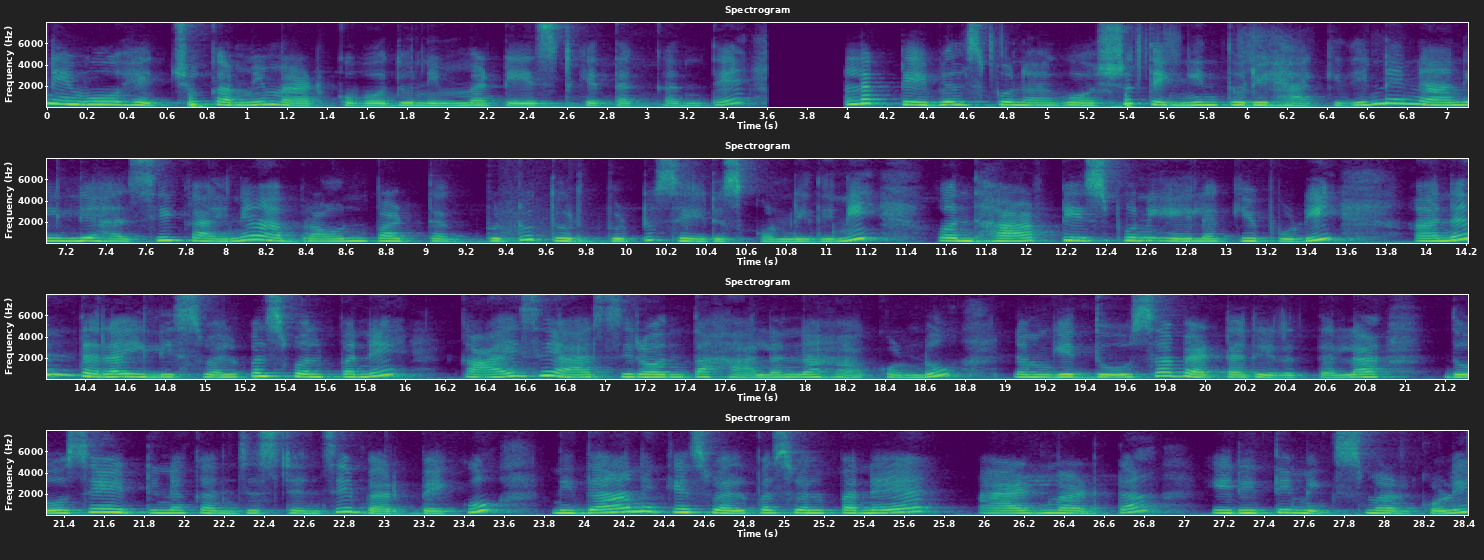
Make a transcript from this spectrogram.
ನೀವು ಹೆಚ್ಚು ಕಮ್ಮಿ ಮಾಡ್ಕೋಬೋದು ನಿಮ್ಮ ಟೇಸ್ಟ್ಗೆ ತಕ್ಕಂತೆ. ನಾಲ್ಕು ಟೇಬಲ್ ಸ್ಪೂನ್ ಆಗುವಷ್ಟು ತೆಂಗಿನ ತುರಿ ಹಾಕಿದ್ದೀನಿ. ನಾನಿಲ್ಲಿ ಹಸಿ ಕಾಯಿನೇ ಆ ಬ್ರೌನ್ ಪಾರ್ಟ್ ತೆಗೆದ್ಬಿಟ್ಟು ತುರಿದ್ಬಿಟ್ಟು ಸೇರಿಸ್ಕೊಂಡಿದ್ದೀನಿ. ಒಂದು ಹಾಫ್ ಟೀ ಸ್ಪೂನ್ ಏಲಕ್ಕಿ ಪುಡಿ. ಅನಂತರ ಇಲ್ಲಿ ಸ್ವಲ್ಪ ಸ್ವಲ್ಪನೇ ಕಾಯಿಸಿ ಆರಿಸಿರೋ ಅಂಥ ಹಾಲನ್ನು ಹಾಕ್ಕೊಂಡು ನಮಗೆ ದೋಸೆ ಬ್ಯಾಟರ್ ಇರುತ್ತಲ್ಲ, ದೋಸೆ ಹಿಟ್ಟಿನ ಕನ್ಸಿಸ್ಟೆನ್ಸಿ ಬರಬೇಕು. ನಿಧಾನಕ್ಕೆ ಸ್ವಲ್ಪ ಸ್ವಲ್ಪನೇ ಆ್ಯಡ್ ಮಾಡ್ತಾ ಈ ರೀತಿ ಮಿಕ್ಸ್ ಮಾಡ್ಕೊಳ್ಳಿ.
